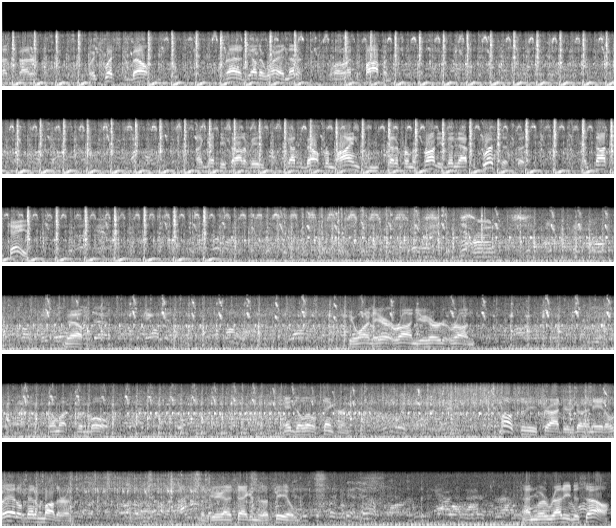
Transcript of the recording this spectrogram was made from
that's better. We switched the belt, ran it the other way, and then it well, went to popping. I guess he thought if he's got the belt from behind from, instead of from in front, he didn't have to twist it, but that's not the case. Yeah. You wanted to hear it run, you heard it run. So much for the bull. Needs a little tinkering. Most of these tractors are going to need a little bit of mothering if you're going to take them to the field. And we're ready to sell.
